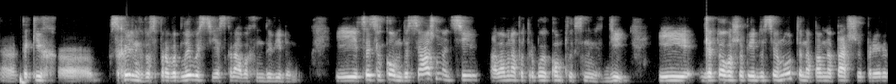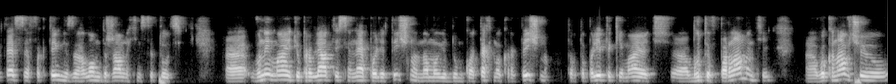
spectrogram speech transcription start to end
е, таких е, схильних до справедливості яскравих індивідумів. І це цілком досяжна ціль, але вона потребує комплексних дій. І для того, щоб її досягнути, напевно, перший пріоритет це ефективність загалом державних інституцій. Е, вони мають управлятися не політично, на мою думку, а технократично. Тобто політики мають е, бути в парламенті, е, виконавчою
